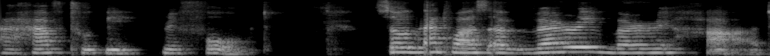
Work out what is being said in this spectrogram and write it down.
I have to be reformed. So that was a very, very hard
